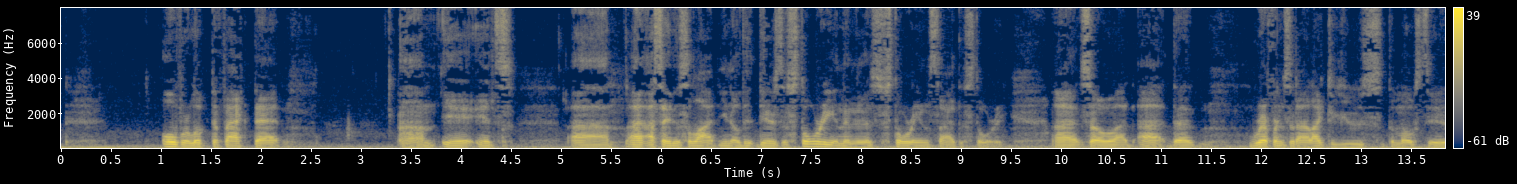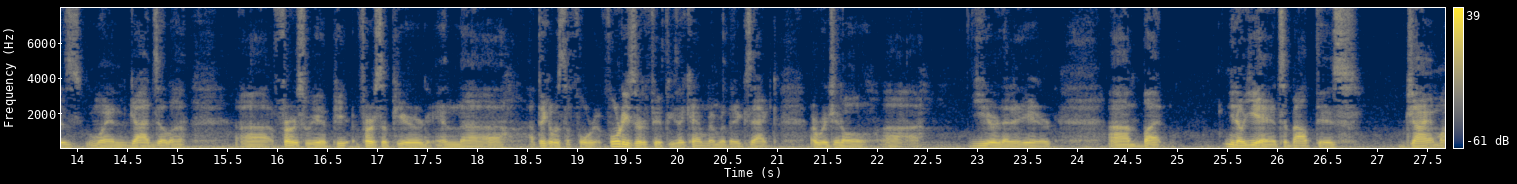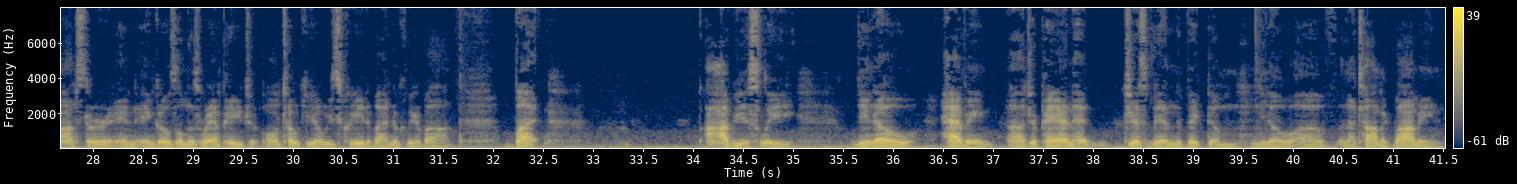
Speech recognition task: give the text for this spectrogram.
overlook the fact that um, it, it's uh, I, I, say this a lot, you know, th there's a story and then there's a story inside the story. Uh, so uh, uh, the reference that I like to use the most is when Godzilla uh, first first appeared in the, I think it was the 40s or the 50s. I can't remember the exact original uh, year that it aired. Um, but, you know, yeah, it's about this giant monster and, and goes on this rampage on Tokyo. He's created by a nuclear bomb. But obviously, you know, having uh, Japan had just been the victim, you know, of an atomic bombing,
